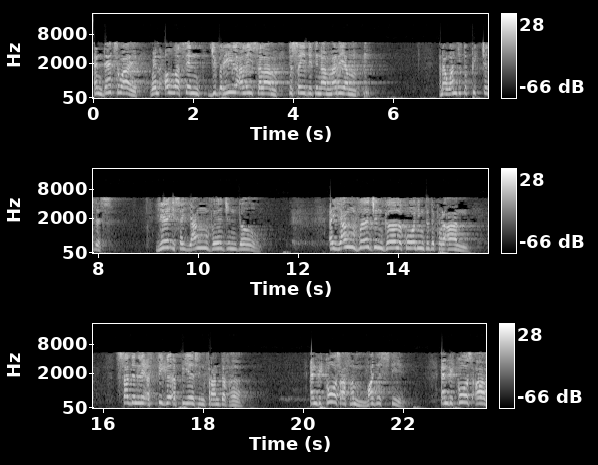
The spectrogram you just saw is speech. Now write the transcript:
And that's why when Allah sent Jibreel alayhi salam to Sayyidatina Maryam, and I want you to picture this. Here is a young virgin girl. A young virgin girl according to the Quran. Suddenly a figure appears in front of her. And because of her modesty, and because of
